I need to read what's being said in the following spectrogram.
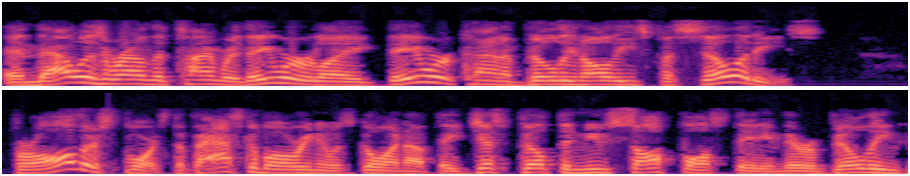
And that was around the time where they were like, they were kind of building all these facilities for all their sports. The basketball arena was going up. They just built the new softball stadium. They were building,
